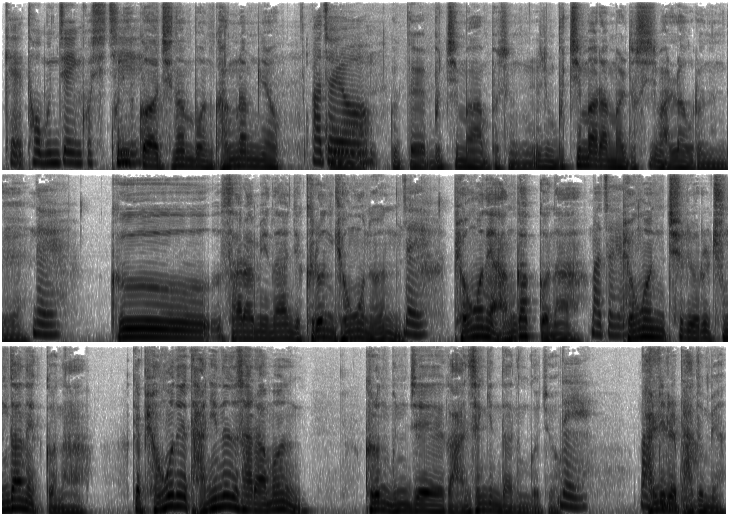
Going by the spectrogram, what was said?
이렇게 더 문제인 것이지. 그러니까 지난번 강남역 맞아요. 그, 그때 묻지마 무슨 요즘 묻지마란 말도 쓰지 말라고 그러는데. 네. 그 사람이나 이제 그런 경우는 네. 병원에 안 갔거나 맞아요. 병원 치료를 중단했거나 그러니까 병원에 다니는 사람은 그런 문제가 안 생긴다는 거죠. 네. 관리를 받으면.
